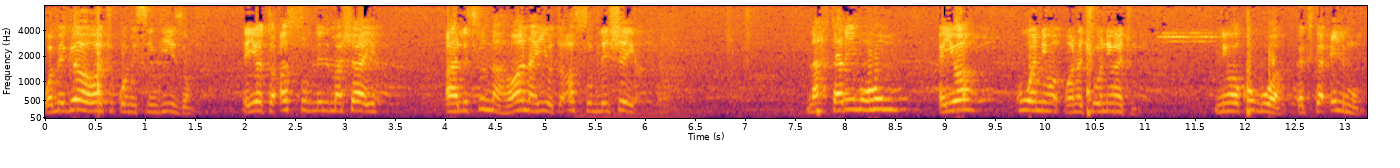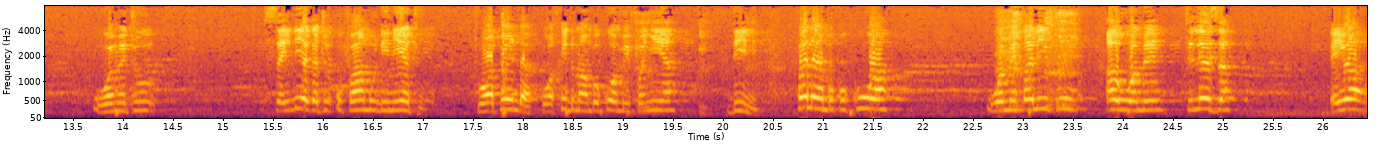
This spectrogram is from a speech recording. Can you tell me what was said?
wamegawa watu kwa misingi hizo. Taassub lilmashayikh. Ahli sunna hawana hiyo taassub sheikh. Nahtarimuhum ayo kuwa ni wanachuoni wetu. Ni wakubwa katika ilmu. Wametusaidia katika kufahamu dini yetu. Tuwapenda kwa khidma ambayo wamefanyia dini. Pale ambapo kuwa wamekhalifu au wameteleza ayo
